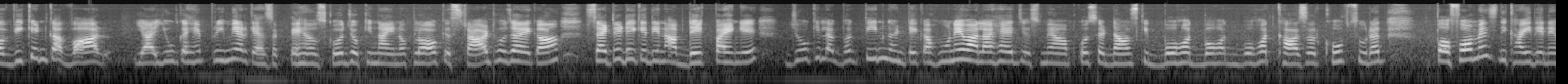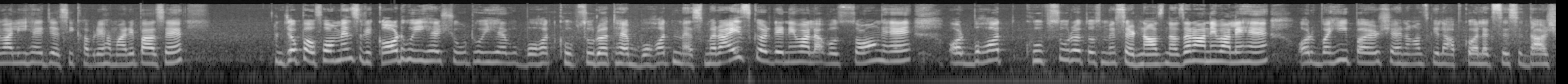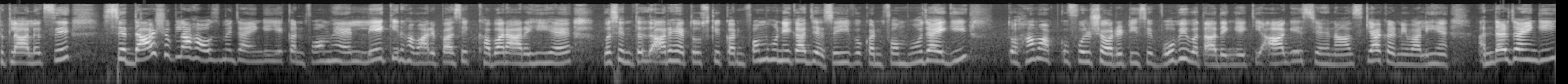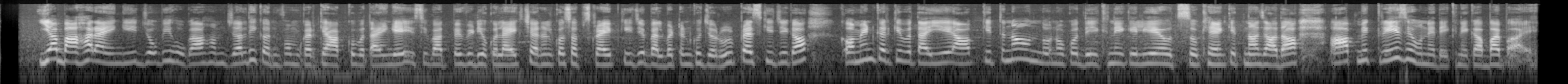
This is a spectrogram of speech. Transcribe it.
वीकेंड का वार, या यूँ कहें प्रीमियर कह सकते हैं उसको, जो कि नाइन ओ स्टार्ट हो जाएगा। सैटरडे के दिन आप देख पाएँगे, जो कि लगभग तीन घंटे का होने वाला है, जिसमें आपको सेट डांस की बहुत बहुत बहुत ख़ास और खूबसूरत परफॉर्मेंस दिखाई देने वाली है, जैसी खबरें हमारे पास है। जो परफॉर्मेंस रिकॉर्ड हुई है शूट हुई है, वो बहुत खूबसूरत है, बहुत मेस्मराइज कर देने वाला वो सॉन्ग है और बहुत खूबसूरत उसमें सरनाज नज़र आने वाले हैं और वहीं पर शहनाज गिल आपको अलग से, सिद्धार्थ शुक्ला अलग से। सिद्धार्थ शुक्ला हाउस में जाएँगे, ये कंफर्म है, लेकिन हमारे पास एक खबर आ रही है, बस इंतज़ार है तो उसके कंफर्म होने का, जैसे ही वो कंफर्म हो जाएगी तो हम आपको फुल श्योरिटी से वो भी बता देंगे कि आगे शहनाज क्या करने वाली हैं। अंदर जाएँगी या बाहर आएँगी, जो भी होगा हम जल्द ही कंफर्म करके आपको बताएँगे। इसी बात पे वीडियो को लाइक चैनल को सब्सक्राइब कीजिए बेल बटन को ज़रूर प्रेस कीजिएगा। कमेंट करके बताइए आप कितना उन दोनों को देखने के लिए उत्सुक हैं, कितना ज़्यादा आप में क्रेज़ है उन्हें देखने का। Bye bye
